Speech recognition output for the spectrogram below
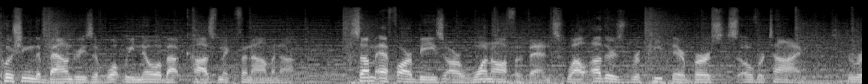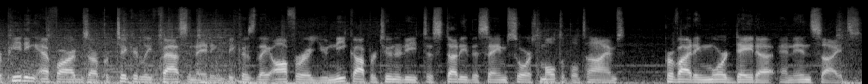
pushing the boundaries of what we know about cosmic phenomena. Some FRBs are one-off events, while others repeat their bursts over time. The repeating FRBs are particularly fascinating because they offer a unique opportunity to study the same source multiple times, providing more data and insights.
